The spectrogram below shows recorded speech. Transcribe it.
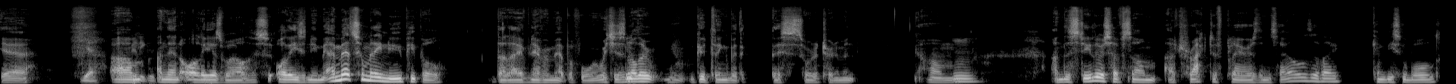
Yeah. Yeah, Um, really and then Ollie as well. So Ollie's new. I met so many new people that I've never met before, which is another good thing about the, this sort of tournament. Um, Mm. And the Steelers have some attractive players themselves, if I can be so bold.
